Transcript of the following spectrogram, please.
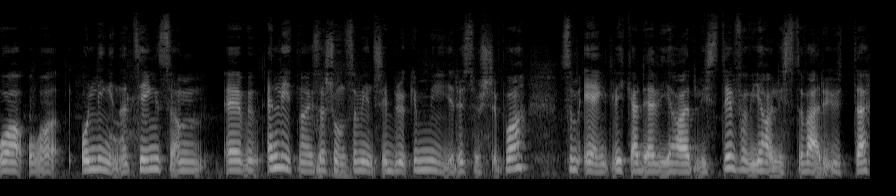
og, og, og lignende ting som eh, en liten organisasjon som Vinci bruker mye ressurser på, som egentlig ikke er det vi har lyst til. For vi har lyst til å være ute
